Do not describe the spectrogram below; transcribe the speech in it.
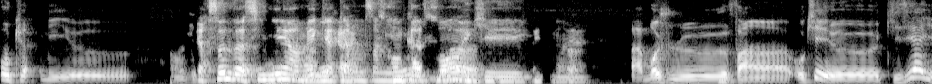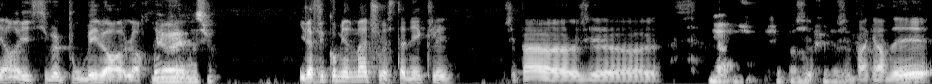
aucun. Mais. Personne va signer un mec, à 45 34 ans et qui est. Ah, moi, je le. Enfin, ok, euh, qu'ils y aillent, hein, et s'ils veulent plomber leur, leur truc. Ouais, bien sûr. Il a fait combien de matchs cette année, Clé J'ai pas. Euh, j'ai euh, pas, j'ai pas regardé.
